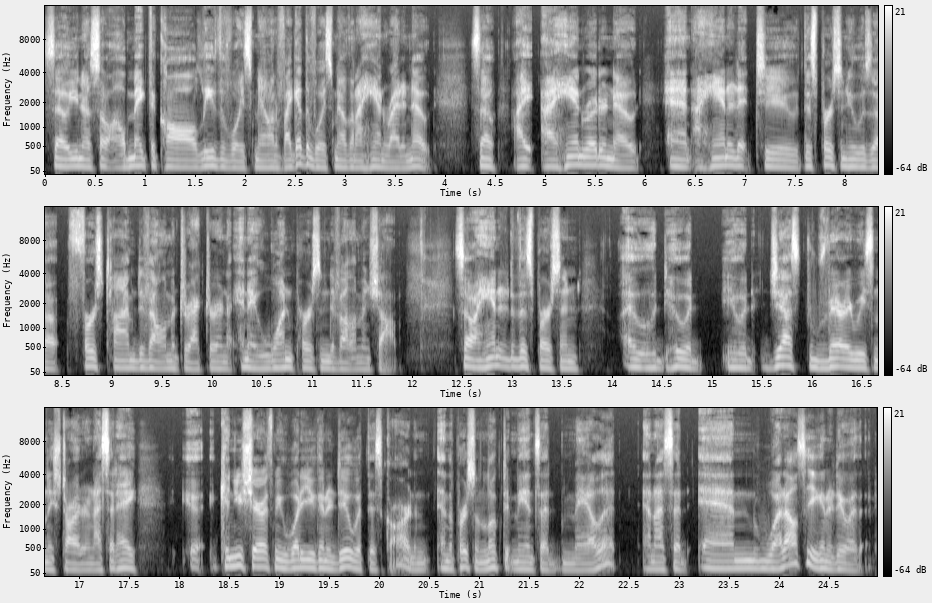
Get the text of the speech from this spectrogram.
So you know so i'll make the call leave the voicemail and if i get the voicemail then i handwrite a note. So i i handwrote a note and i handed it to this person who was a first time development director in, in a one person development shop. So i handed it to this person who, who had who had just very recently started and i said hey uh, can you share with me what are you going to do with this card? And, and the person looked at me and said mail it and I said, and what else are you going to do with it?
